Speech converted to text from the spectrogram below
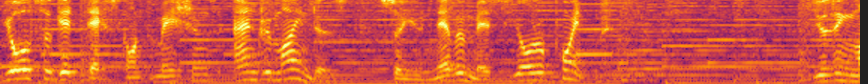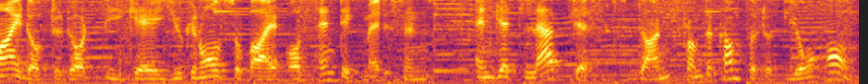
You also get text confirmations and reminders so you never miss your appointment. Using mydoctor.pk, you can also buy authentic medicines and get lab tests done from the comfort of your home.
